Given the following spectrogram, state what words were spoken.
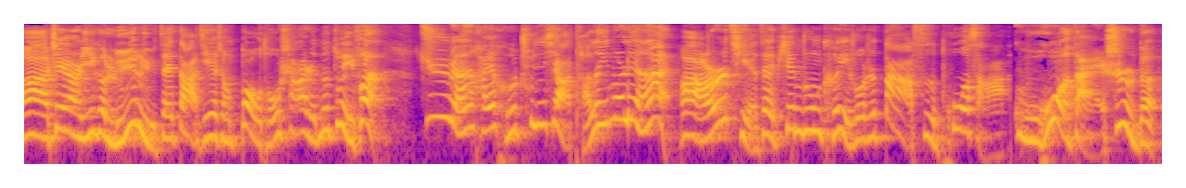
啊。这样一个屡屡在大街上爆头杀人的罪犯。居然还和春夏谈了一段恋爱啊！而且在片中可以说是大肆泼洒古惑仔式的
